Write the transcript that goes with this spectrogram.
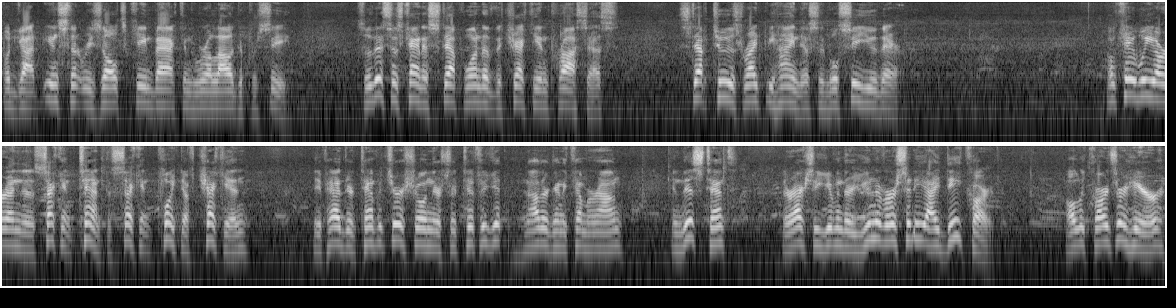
but got instant results, came back, and were allowed to proceed. So this is kind of step one of the check-in process. Step two is right behind us, and we'll see you there. Okay, we are in the second tent, the second point of check-in. They've had their temperature, shown their certificate. Now they're going to come around. In this tent, they're actually given their university ID card. All the cards are here.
